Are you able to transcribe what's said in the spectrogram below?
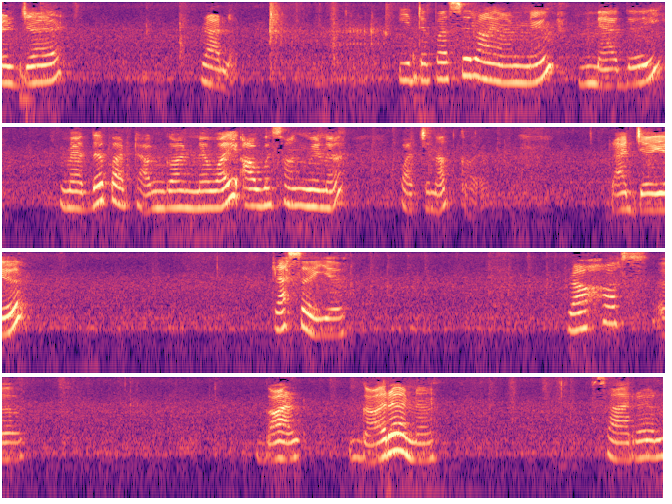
අජය රළ ඊට පස්සේ රයන්නේ මැදයි. මැද පටන් ගන්නවයි අවසන් වෙන වචනත් කරන. රජය රසය රහස් ගරණ සරල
